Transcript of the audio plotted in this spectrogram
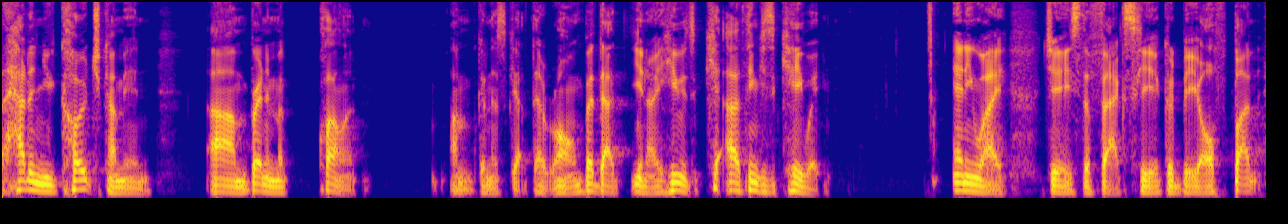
had a new coach come in, um, Brendan McClellan. I'm going to get that wrong, but that you know he was. I think he's a Kiwi. Anyway, geez, the facts here could be off, but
